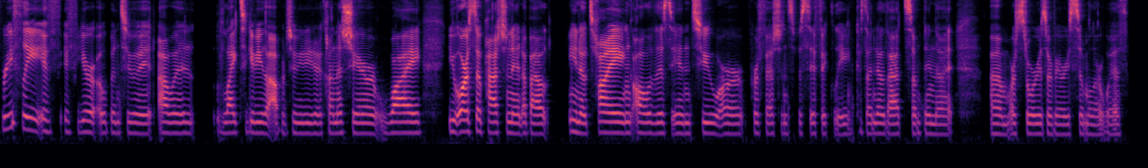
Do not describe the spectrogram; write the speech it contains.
briefly, if if you're open to it, I would like to give you the opportunity to kind of share why you are so passionate about you know tying all of this into our profession specifically because i know that's something that um, our stories are very similar with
